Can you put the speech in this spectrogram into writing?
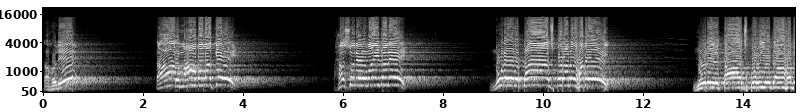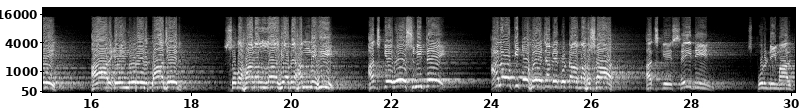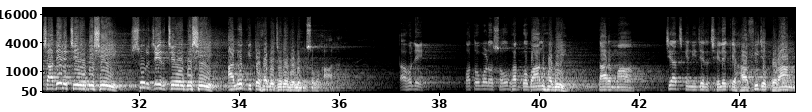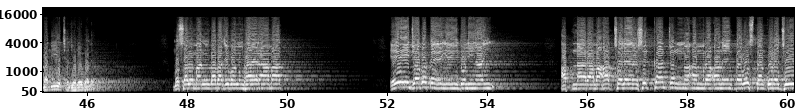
তাহলে তার মা বাবাকে হাসুরের ময়দানে নূরের তাজ পরানো হবে। নূরের তাজ পরিয়ে দেওয়া হবে। আর এই নূরের তাজের সুবহান আল্লাহ হামদিহি আজকে রোশনিতে আলোকিত হয়ে যাবে গোটা মাহসার আজকে সেই দিন পূর্ণিমার চাঁদের চেয়েও বেশি, সূর্যের চেয়েও বেশি আলোকিত হবে জোরে বলুন সোহান তাহলে কত বড় সৌভাগ্যবান হবে তার মা যে আজকে নিজের ছেলেকে হাফিজে কোরআন বানিয়েছে জোরে বলে। মুসলমান বাবা জীবন ভাইরা আমার, এই জগতে, এই দুনিয়ায় আপনার আমার ছেলের শিক্ষার জন্য আমরা অনেক ব্যবস্থা করেছি।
